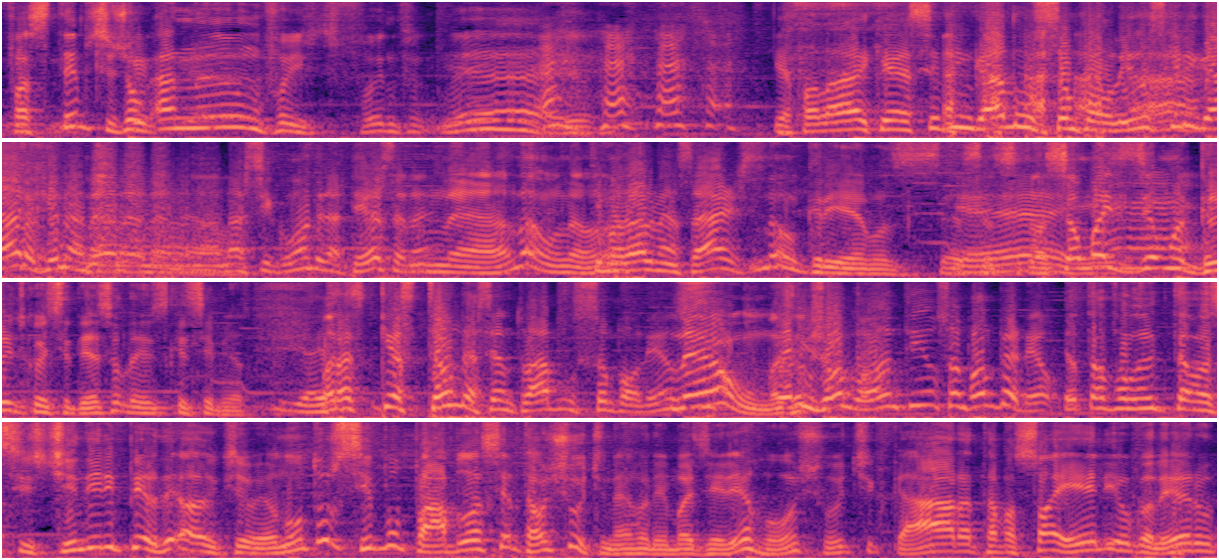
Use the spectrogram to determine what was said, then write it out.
Faz tempo esse jogo. Ah, não, foi. foi, foi é. Quer falar, quer se vingar dos São Paulinos que ligaram aqui na, na, na- na- na segunda e na terça, né? Não, não, não. Que mandaram mensagens. Não criamos essa É, situação, mas é. é uma grande coincidência, eu esqueci mesmo. E aí Mas faz questão de acentuar para os São Paulinos. Não, mas Teve eu- jogo ontem e o São Paulo perdeu. eu tava falando que tava assistindo e ele perdeu. Eu não torci pro Pablo acertar o chute, né, Rony? Mas ele errou o chute, cara, tava só ele e o goleiro.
